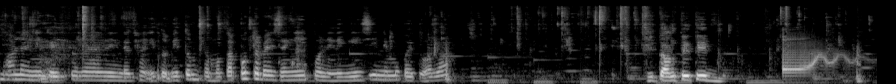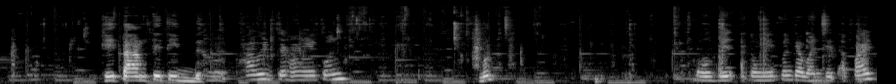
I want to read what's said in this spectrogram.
Ni kay ko na ni daghang itom-itom sa mo tapos ta ba sa ngipon ni ngisi nimo kay tuara. Kita ang titid. Kita ang titid. Mm, Hawid ka sa ngipon. Man? Bawal atong ngipon ka one seat apart.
